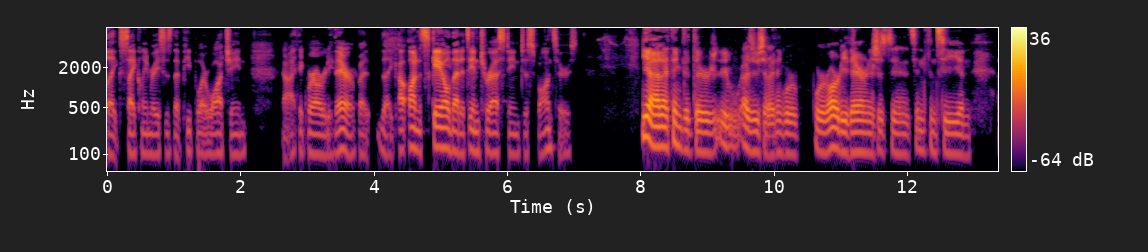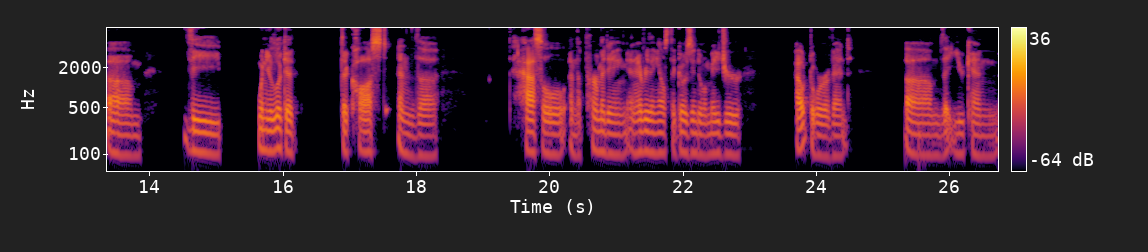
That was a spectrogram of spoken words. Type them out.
like cycling races that people are watching I think we're already there, but like on a scale that it's interesting to sponsors. Yeah, and I think that there's, as you said, I think we're we're already there, and it's just in its infancy. And um, the when you look at the cost and the hassle and the permitting and everything else that goes into a major outdoor event um, that you can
